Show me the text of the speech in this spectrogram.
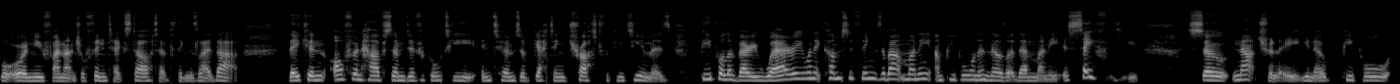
or a new financial fintech startup, things like that, they can often have some difficulty in terms of getting trust for consumers. People are very wary when it comes to things about money, and people want to know that their money is safe with you. So naturally, you know, people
